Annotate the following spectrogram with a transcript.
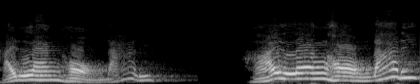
hãy lan hòn đá đi. Hãy lan hòn đá đi.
